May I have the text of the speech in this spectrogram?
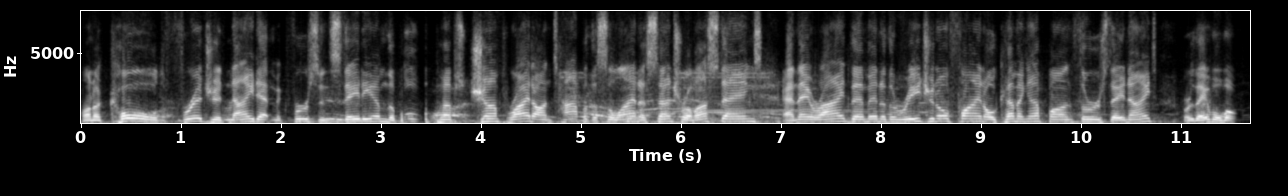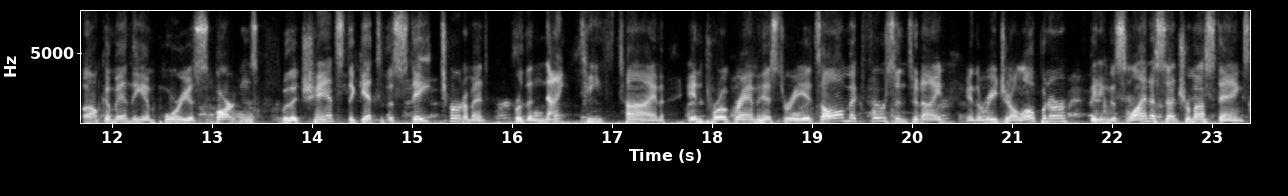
On a cold, frigid night at McPherson Stadium, the Bullpups jump right on top of the Salina Central Mustangs, and they ride them into the regional final coming up on Thursday night where they will welcome in the Emporia Spartans with a chance to get to the state tournament for the 19th time in program history. It's all McPherson tonight in the regional opener, beating the Salina Central Mustangs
